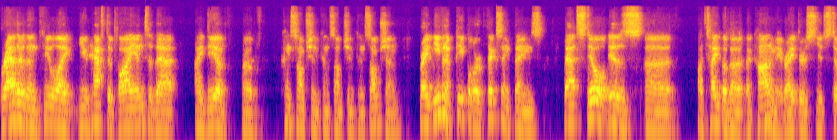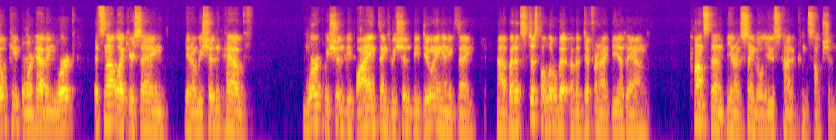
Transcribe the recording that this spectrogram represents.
rather than feel like you have to buy into that idea of, of consumption, consumption, consumption, right? Even if people are fixing things, that still is uh, a type of a economy, right? There's still people are having work. It's not like you're saying, you know, we shouldn't have work, we shouldn't be buying things, we shouldn't be doing anything. Uh, but it's just a little bit of a different idea than constant, you know, single use kind of consumption.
